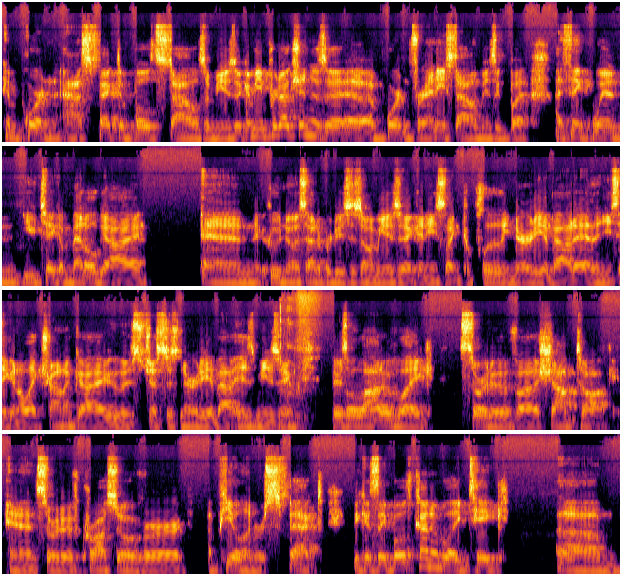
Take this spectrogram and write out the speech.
important aspect of both styles of music. I mean, production is a, a important for any style of music, but I think when you take a metal guy and who knows how to produce his own music and he's like completely nerdy about it. And then you take an electronic guy who is just as nerdy about his music. There's a lot of like sort of uh, shop talk and sort of crossover appeal and respect because they both kind of like take um,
